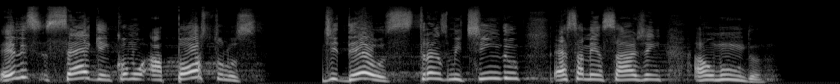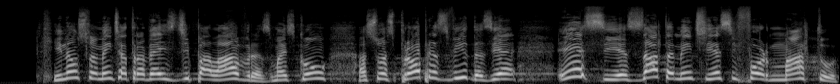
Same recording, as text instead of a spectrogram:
eles seguem como apóstolos de Deus, transmitindo essa mensagem ao mundo. E não somente através de palavras, mas com as suas próprias vidas. E é esse, exatamente esse formato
